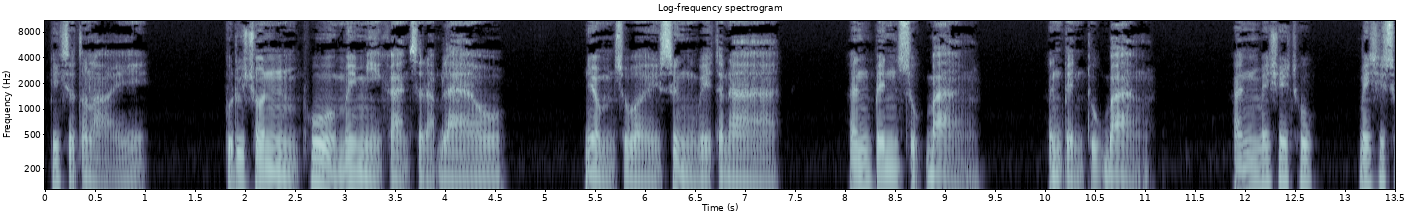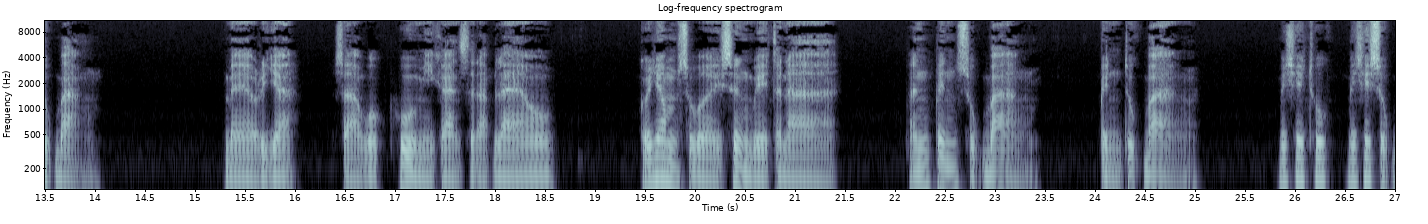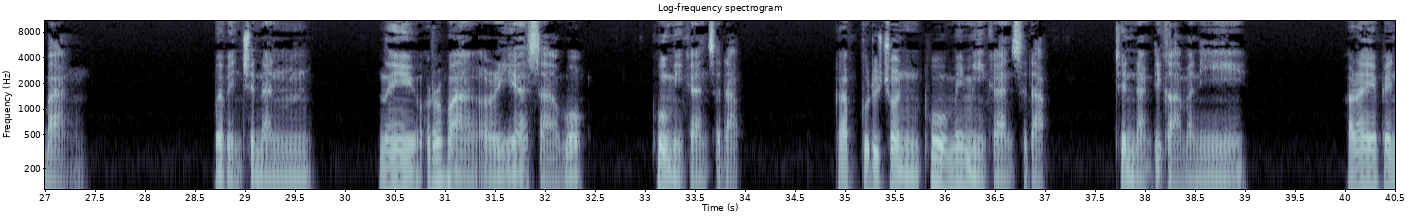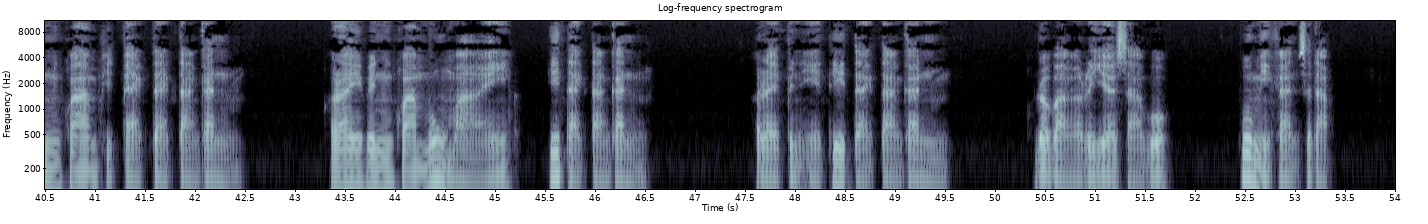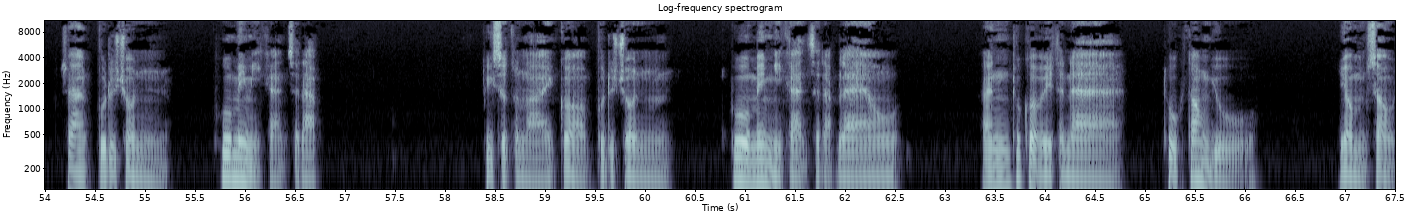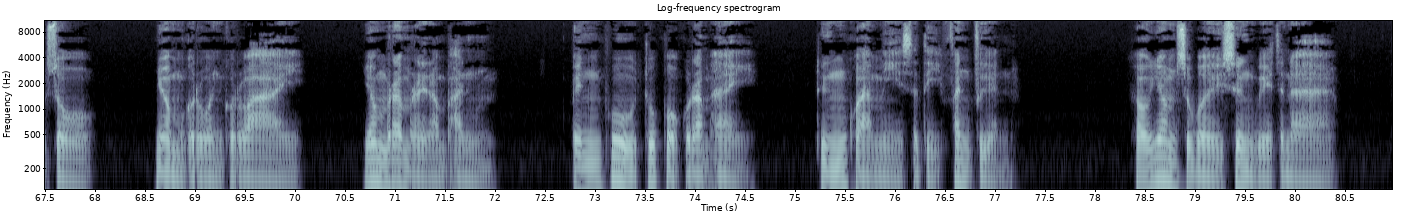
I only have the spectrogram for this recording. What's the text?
ภิกษุทั้งหลาย ปุถุชนผู้ไม่มีการสดับแล้ว ย่อมสวยซึ่งเวทนา อันเป็นสุขบ้าง อันเป็นทุกข์บ้าง อันไม่ใช่ทุกข์ ไม่ใช่สุขบ้าง แมริยะ สาวกผู้มีการสดับแล้ว ก็ย่อมสวยซึ่งเวทนา อันเป็นสุขบ้าง เป็นทุกข์บ้าง ไม่ใช่ทุกข์ไม่ใช่สุขบ้าง เมื่อเป็นเช่นนั้น ในระหว่างอริยสาวก ผู้มีการสดับ กับปุถุชนผู้ไม่มีการสดับ เช่นดังที่กล่าวมานี้ อะไรเป็นความผิดแปลกแตกต่างกัน อะไรเป็นความมุ่งหมายที่แตกต่างกัน อะไรเป็นเหตุที่แตกต่างกัน ระหว่างอริยสาวก ผู้มีการสดับ จากปุถุชนผู้ไม่มีการสดับภิกษุทั้งหลายก็ปุถุชน ผู้ไม่มีการสดับแล้ว อันทุกขเวทนาถูกต้องอยู่ ย่อมเศร้าโศก ย่อมกรวนกรวาย ย่อมร่ำไรรำพัน เป็นผู้ทุกปกรำให้ถึงความมีสติฟั่นเฟือน เขาย่อมเสวยซึ่งเวทนา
